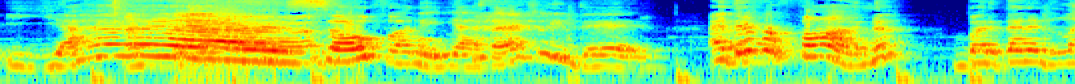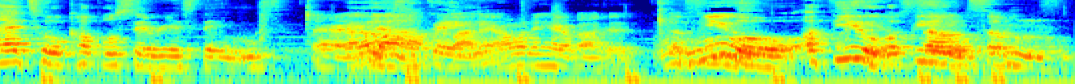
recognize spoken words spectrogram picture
Yes, so funny. Yes, I actually did. I did for fun, but then it led to a couple serious things. All right, Oh, let's okay. I want to hear about it. A Ooh, few, a few, a few. some, some Mm.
